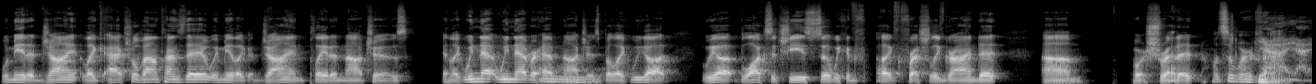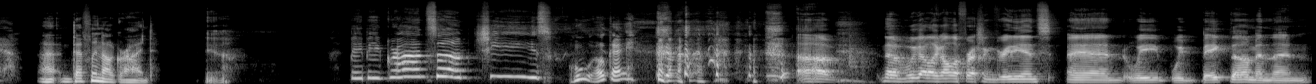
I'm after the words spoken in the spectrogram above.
we made a giant like actual Valentine's Day. We made like a giant plate of nachos, and like we ne- we never have nachos, but like we got we got blocks of cheese so we could like freshly grind it. um, or shred it. What's the word? For Yeah, that? yeah, yeah. Uh, definitely not grind. yeah. Baby, grind some cheese. Ooh, okay. um, no, we got like all the fresh ingredients, and we we baked them, and then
